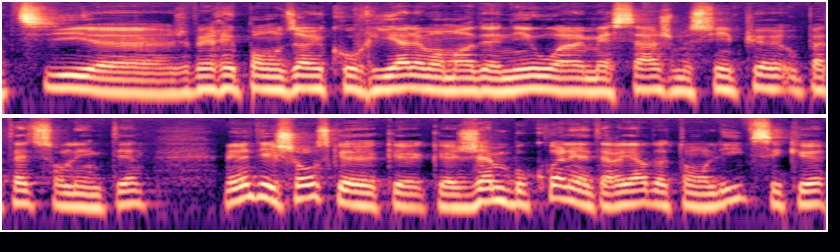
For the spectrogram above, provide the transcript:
petit. Euh, j'avais répondu à un courriel à un moment donné ou à un message, je me souviens plus, ou peut-être sur LinkedIn. Mais une des choses que, j'aime beaucoup à l'intérieur de ton livre, c'est que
